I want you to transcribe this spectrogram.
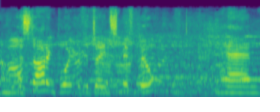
a starting point with the Dean Smith bill, and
